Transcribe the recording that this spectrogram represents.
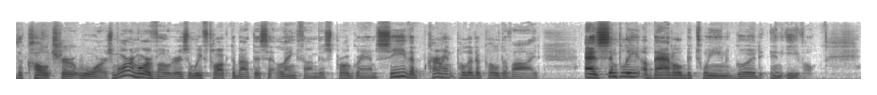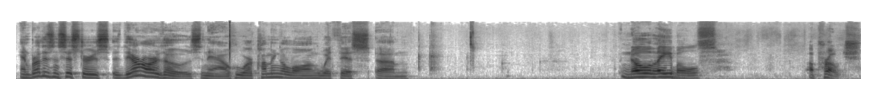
the culture wars. More and more voters, and we've talked about this at length on this program, see the current political divide as simply a battle between good and evil. And, brothers and sisters, there are those now who are coming along with this um, no labels approach.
